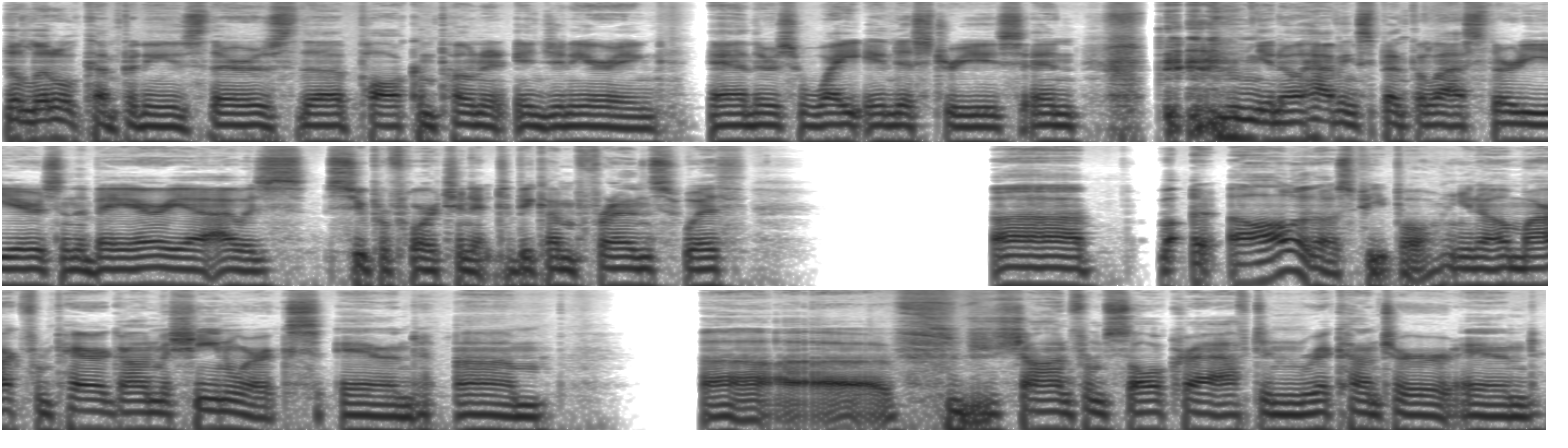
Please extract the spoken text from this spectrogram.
the little companies. There's the Paul Component Engineering, and there's White Industries. And you know, having spent the last thirty years in the Bay Area, I was super fortunate to become friends with uh, all of those people. You know, Mark from Paragon Machine Works, and um, uh, Sean from Soulcraft, and Rick Hunter, and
